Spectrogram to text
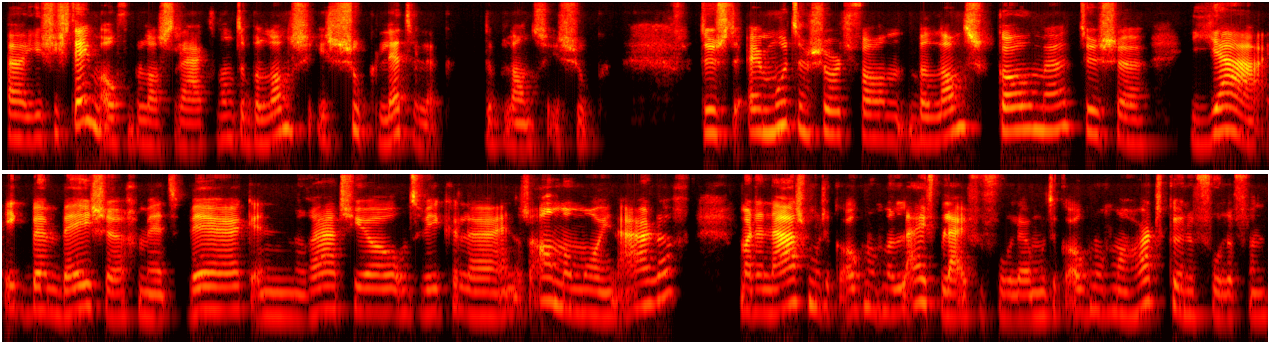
eh, je systeem overbelast raakt? Want de balans is zoek, letterlijk. De balans is zoek. Dus er moet een soort van balans komen tussen, ja, ik ben bezig met werk en ratio ontwikkelen en dat is allemaal mooi en aardig. Maar daarnaast moet ik ook nog mijn lijf blijven voelen. Moet ik ook nog mijn hart kunnen voelen van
